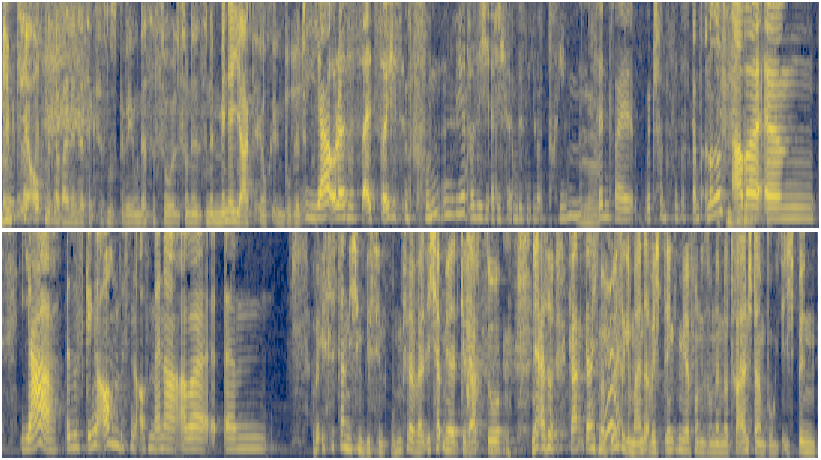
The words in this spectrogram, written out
Gibt es ja auch wird. mittlerweile in der Sexismusbewegung, dass es so, so, eine, so eine Männerjagd auch irgendwo wird. Ja, oder dass es als solches empfunden wird, was ich ehrlich gesagt ein bisschen übertrieben finde, weil Witch Hunts sind was ganz anderes. Aber ähm, ja, also es ging auch ein bisschen auf Männer, aber ähm, Aber ist es dann nicht ein bisschen unfair? Weil ich habe mir gedacht, so, ne, also gar, gar nicht mal böse gemeint, aber ich denke mir von so einem neutralen Standpunkt, ich bin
